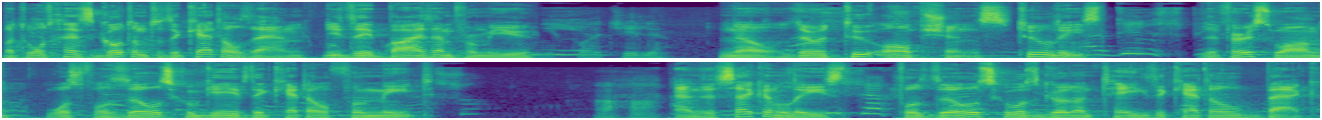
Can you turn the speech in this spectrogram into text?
But what has gotten to the cattle then? Did they buy them from you? No, there are two options, two lists. The first one was for those who gave the cattle for meat. And the second list for those who was gonna take the cattle back.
